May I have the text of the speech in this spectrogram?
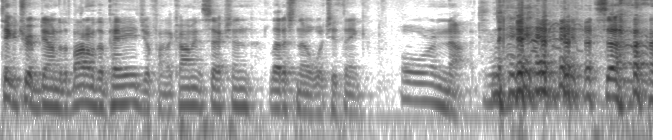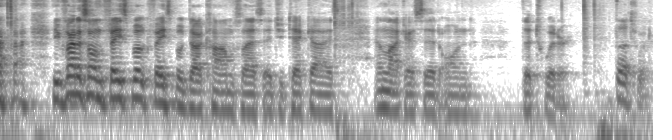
Take a trip down to the bottom of the page. You'll find the comment section. Let us know what you think or not. so you can find us on Facebook, facebook.com slash edutechguys. And like I said, on the Twitter. The Twitter.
